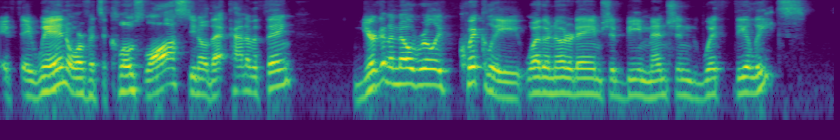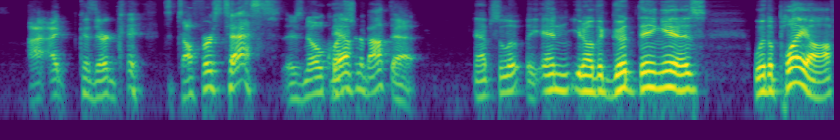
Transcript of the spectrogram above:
if they win or if it's a close loss, you know, that kind of a thing. You're going to know really quickly whether Notre Dame should be mentioned with the elites. I because they're it's a tough first test. There's no question about that. absolutely and you know the good thing is with a playoff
